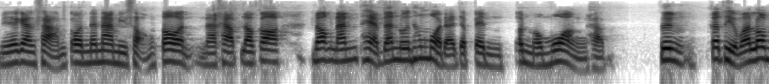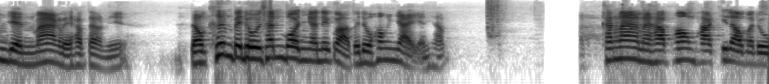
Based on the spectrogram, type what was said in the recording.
มีด้วยกันสามต้นด้านหน้ามีสองต้นนะครับ แล้วก็นอกนั้นแถบด้านนู้นทั้งหมดอาจจะเป็นต้นมะม่วงครับ ซึ่งก็ถือว่าร่มเย็นมากเลยครับแถวนี้เดี๋ยวขึ้นไปดูชั้นบนกันดีกว่า ไปดูห้องใหญ่กันครับ ข้างล่างนะครับ ห้องพักที่เรามาดู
